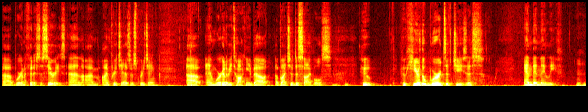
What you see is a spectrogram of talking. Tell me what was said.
uh, we're gonna finish the series, and I'm I'm preaching. Ezra's preaching, uh, and we're gonna be talking about a bunch of disciples mm-hmm. who who hear the words of Jesus, and then they leave, mm-hmm.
